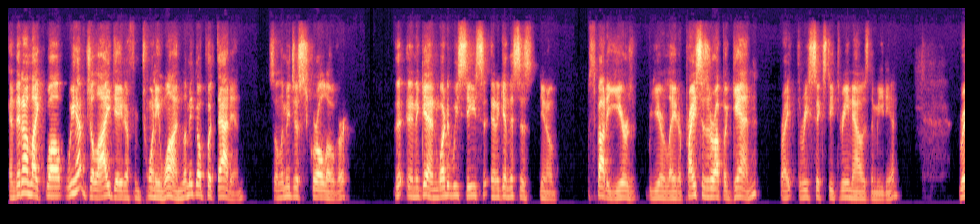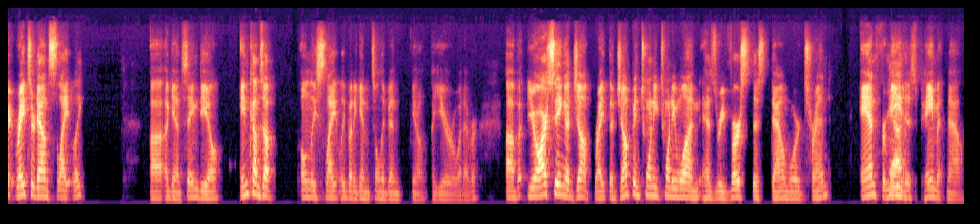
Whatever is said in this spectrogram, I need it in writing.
And then I'm like, well, we have July data from 21. Let me go put that in. So let me just scroll over. And again, what did we see? And again, this is, you know, it's about a year, year later. Prices are up again, right? 363 now is the median. rates are down slightly. Uh, again, same deal. Income's up only slightly, but again, it's only been, you know, a year or whatever. Uh, but you are seeing a jump, right? The jump in 2021 has reversed this downward trend. And for me, yeah. this payment now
